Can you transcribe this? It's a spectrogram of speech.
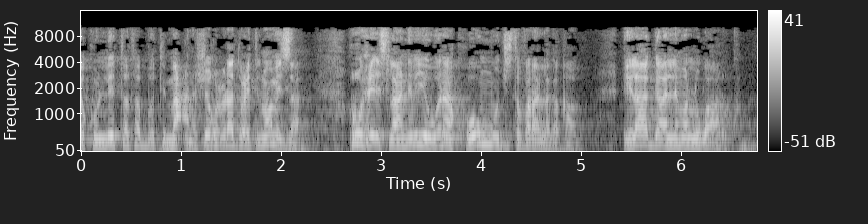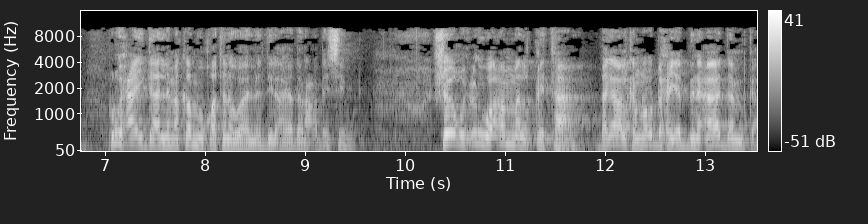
yakun litahabuti macna shekhu culaad waxay tilmaamaysaa ruuxii islaamnimo iyo wanaag kuu muujista fara laga qaado ilaa gaalnimo lagu arko ruuxa ay gaalnimo ka muuqatana waa la dila ayaddana caddaysay buui sheekhu wuxu uhi wa ama alqitaal. Dagaalka noo dhexeeya bini aadamka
